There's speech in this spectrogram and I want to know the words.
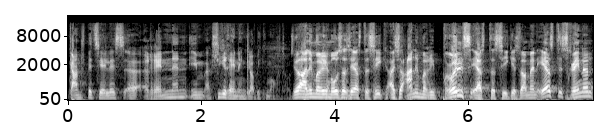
ganz spezielles äh, Rennen im äh, Skirennen, glaube ich, gemacht hast. Ja, Annemarie Mosers erster Sieg, also Annemarie Prölls erster Sieg. Es war mein erstes Rennen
